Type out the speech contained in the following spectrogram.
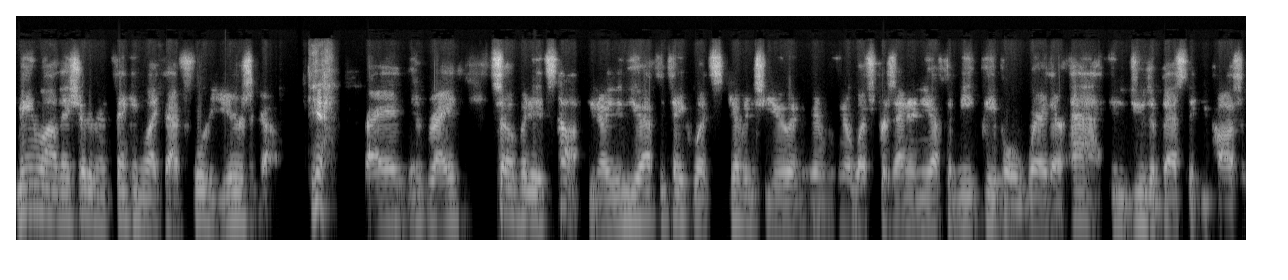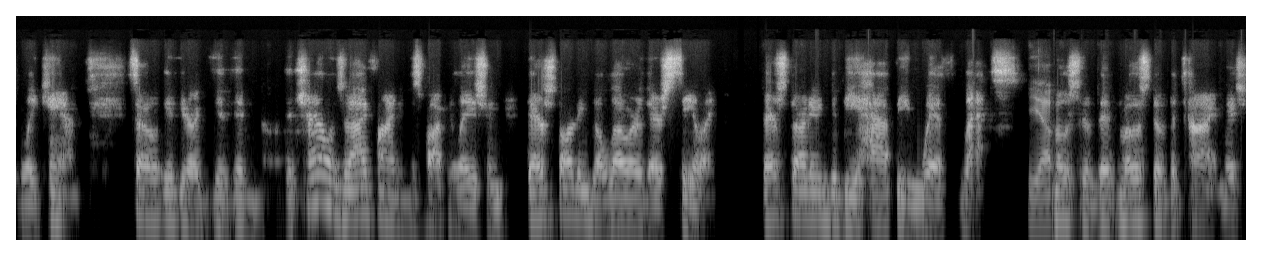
Meanwhile, they should have been thinking like that 40 years ago. Yeah right right so but it's tough you know you have to take what's given to you and, and, you know what's presented and you have to meet people where they're at and do the best that you possibly can so it, you know it, it, the challenge that i find in this population they're starting to lower their ceiling they're starting to be happy with less yeah most of the most of the time which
